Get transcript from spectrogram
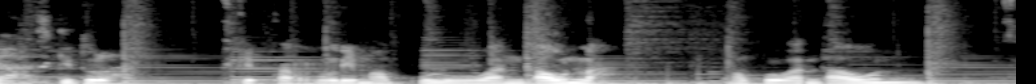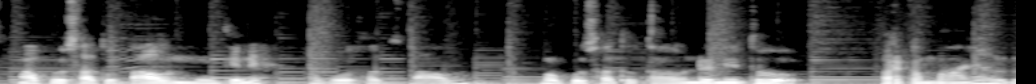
ya segitulah. Sekitar 50-an tahun lah. 50-an tahun 51 tahun mungkin ya 51 tahun. 51 tahun dan itu perkembangannya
